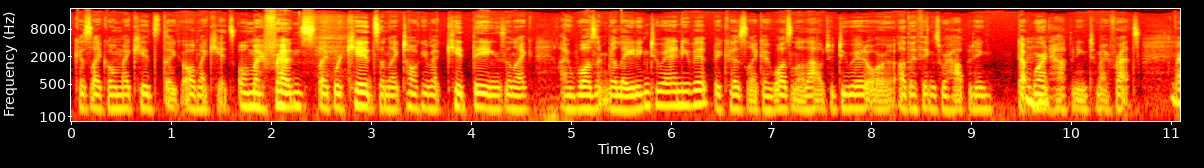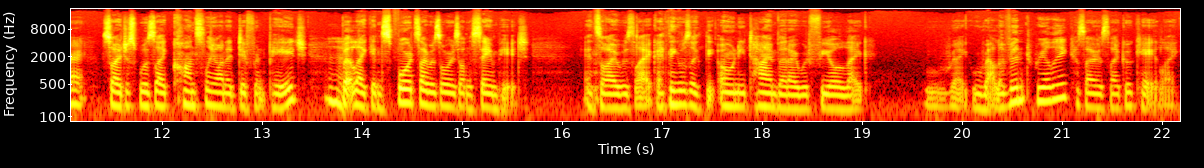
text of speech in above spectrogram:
because like all my kids like all my kids all my friends like were kids and like talking about kid things and like i wasn't relating to any of it because like i wasn't allowed to do it or other things were happening that weren't happening to my friends. Right. so i just was like constantly on a different page but like in sports i was always on the same page. And so i was like i think it was like the only time that i would feel like like relevant really because i was like okay like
